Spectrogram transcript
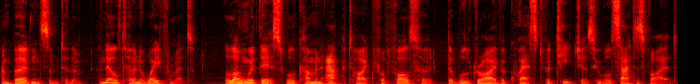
and burdensome to them, and they'll turn away from it. Along with this will come an appetite for falsehood that will drive a quest for teachers who will satisfy it.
